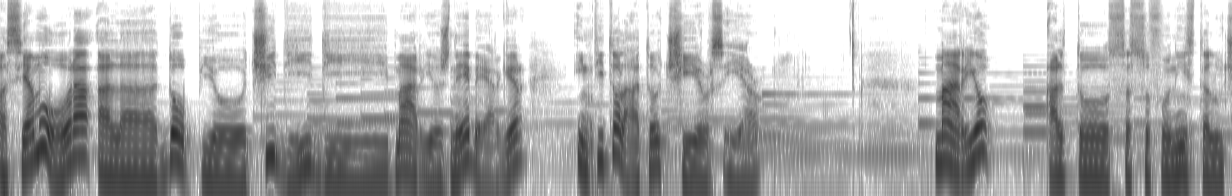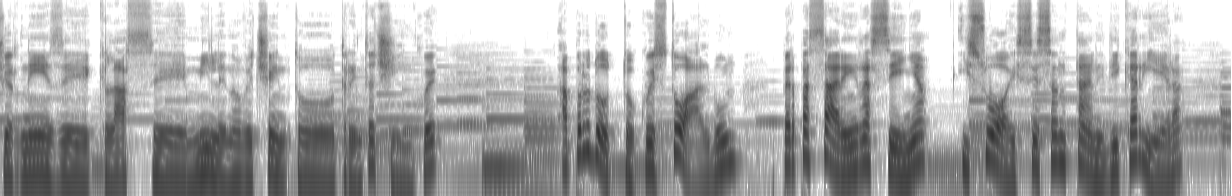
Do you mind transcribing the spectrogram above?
Passiamo ora al doppio CD di Mario Schneeberger intitolato Cheers Here. Mario, alto sassofonista lucernese classe 1935, ha prodotto questo album per passare in rassegna i suoi 60 anni di carriera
